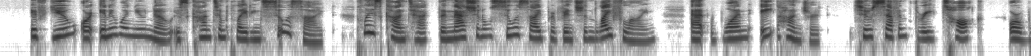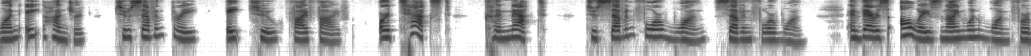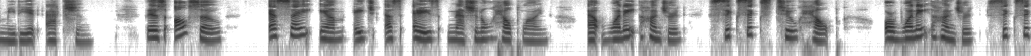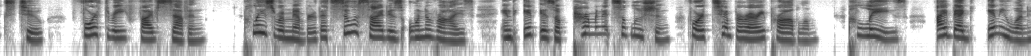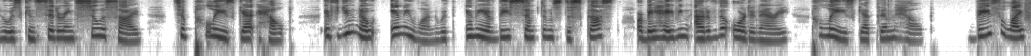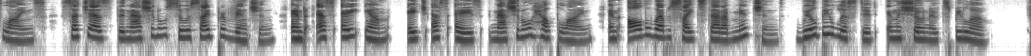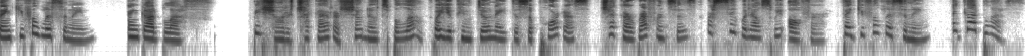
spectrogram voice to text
if you or anyone you know is contemplating suicide, please contact the National Suicide Prevention Lifeline at 1 800 273 TALK or 1 800 273 8255 or text connect to 741 741. And there is always 911 for immediate action. There's also SAMHSA's National Helpline at 1 800 662 HELP or 1 800 662 4357. Please remember that suicide is on the rise and it is a permanent solution for a temporary problem. Please, I beg anyone who is considering suicide to please get help. If you know anyone with any of these symptoms discussed or behaving out of the ordinary, please get them help. These lifelines, such as the National Suicide Prevention and SAMHSA's National Helpline, and all the websites that I mentioned will be listed in the show notes below. Thank you for listening and God bless. Be sure to check out our show notes below where you can donate to support us, check our references, or see what else we offer. Thank you for listening and God bless.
